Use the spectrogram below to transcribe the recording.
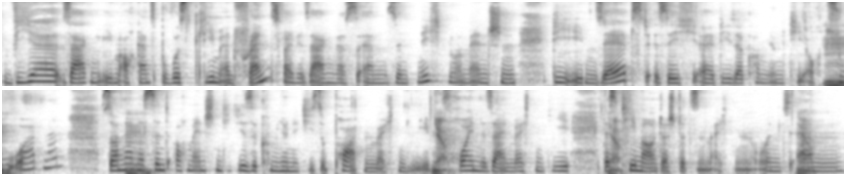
wir sagen eben auch ganz bewusst Clean and Friends, weil wir sagen, das ähm, sind nicht nur Menschen, die eben selbst sich äh, dieser Community auch mhm. zuordnen, sondern mhm. es sind auch Menschen, die diese Community supporten möchten, die eben ja. Freunde sein möchten, die das ja. Thema unterstützen möchten. Und ähm,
